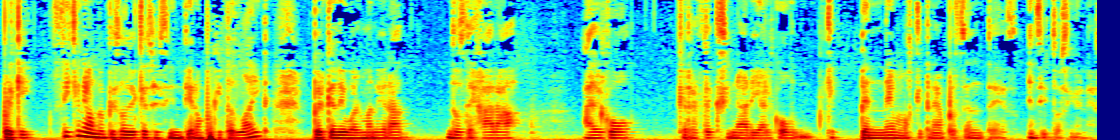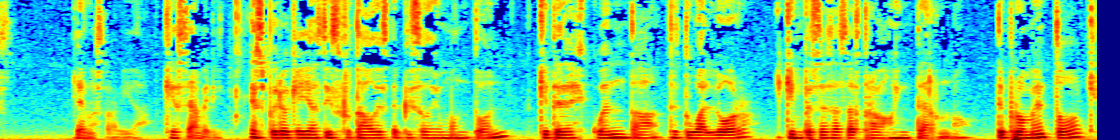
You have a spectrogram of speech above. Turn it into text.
Porque sí quería un episodio que se sintiera un poquito light, pero que de igual manera nos dejara algo que reflexionar y algo que tenemos que tener presentes en situaciones de nuestra vida que se amerita. Espero que hayas disfrutado de este episodio un montón, que te des cuenta de tu valor y que empeces a hacer trabajo interno. Te prometo que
